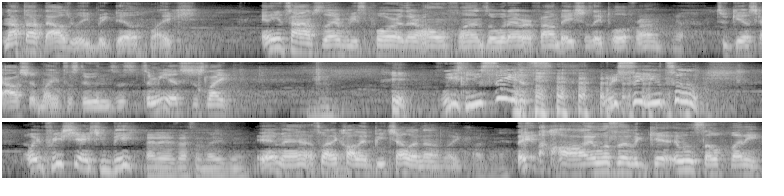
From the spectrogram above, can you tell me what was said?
And I thought that was really a big deal. Like, anytime celebrities pour their own funds or whatever foundations they pull from Yeah. to give scholarship money to students, it's, to me, it's just like, we you see us, we see you too. We appreciate you, B. That is that's amazing. Yeah, man. That's why they call it Beachella now. Like, Okay. they oh, it was a it was so funny.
